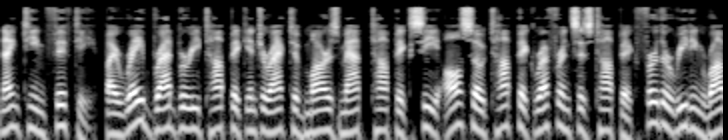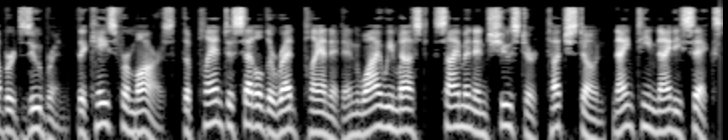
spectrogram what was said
1950, by Ray Bradbury topic Interactive Mars map topic See also topic References topic Further reading Robert Zubrin, The Case for Mars, The Plan to Settle the Red Planet and Why We Must, Simon & Schuster, Touchstone, 1996,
